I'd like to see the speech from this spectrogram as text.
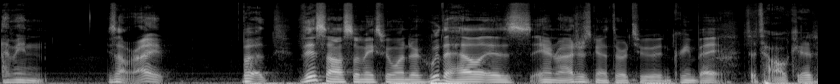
I mean, he's all right, but this also makes me wonder who the hell is Aaron Rodgers going to throw to in Green Bay? The towel kid.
